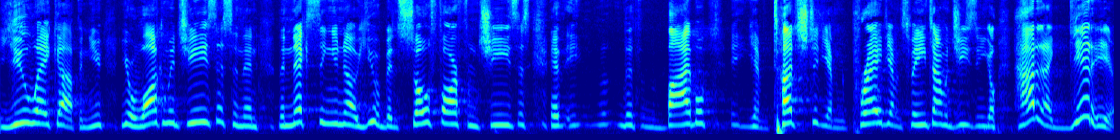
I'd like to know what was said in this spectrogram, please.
you wake up and you, you're walking with Jesus, and then the next thing you know, you have been so far from Jesus. If, the Bible, you haven't touched it, you haven't prayed, you haven't spent any time with Jesus, and you go, How did I get here?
